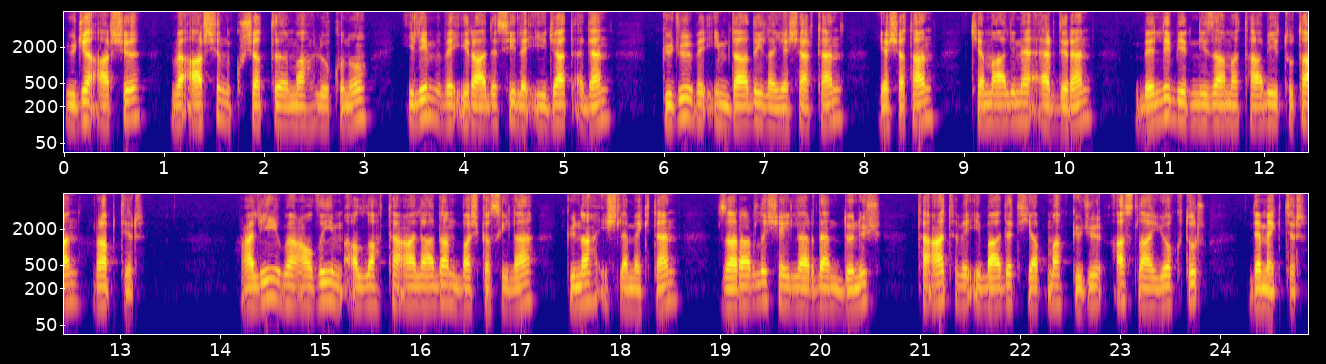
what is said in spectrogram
yüce arşı ve arşın kuşattığı mahlukunu ilim ve iradesiyle icat eden, gücü ve imdadıyla yeşerten, yaşatan, kemaline erdiren, belli bir nizama tabi tutan Rab'dir. Ali ve azim Allah Teala'dan başkasıyla günah işlemekten, zararlı şeylerden dönüş, taat ve ibadet yapmak gücü asla yoktur demektir.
